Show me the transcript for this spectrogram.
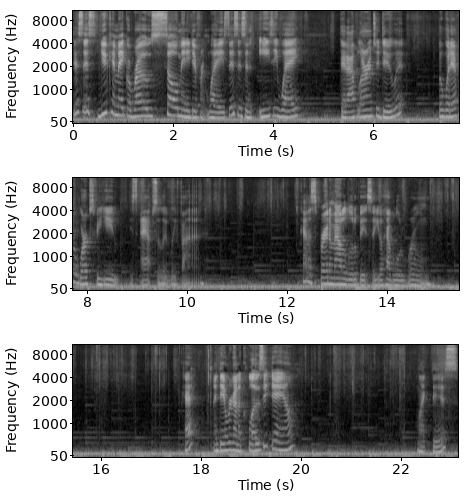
This is, you can make a rose so many different ways. This is an easy way that I've learned to do it, but whatever works for you is absolutely fine. Kind of spread them out a little bit so you'll have a little room. Okay, and then we're gonna close it down like this.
